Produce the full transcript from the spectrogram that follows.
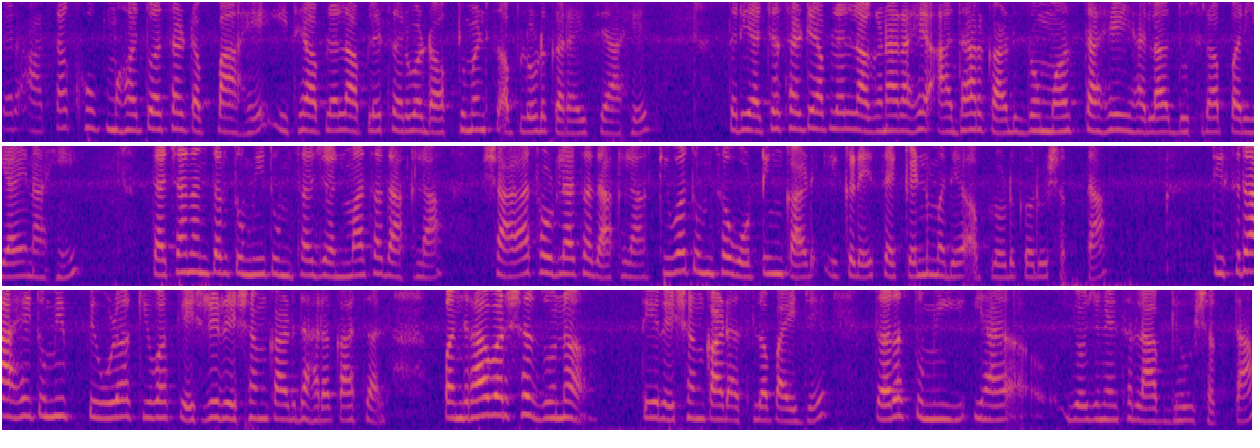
तर आता खूप महत्त्वाचा टप्पा आहे. इथे आपल्याला आपले सर्व डॉक्युमेंट्स अपलोड करायचे आहेत. तर याच्यासाठी आपल्याला लागणार आहे आधार कार्ड जो मस्ट आहे ह्याला दुसरा पर्याय नाही. त्याच्यानंतर तुम्ही तुमचा जन्माचा दाखला शाळा सोडल्याचा दाखला किंवा तुमचं वोटिंग कार्ड इकडे सेकंडमध्ये अपलोड करू शकता. तिसरं आहे तुम्ही पिवळं किंवा केशरी रेशन कार्ड धारक असाल पंधरा वर्ष जुनं ते रेशन कार्ड असलं पाहिजे तरच तुम्ही ह्या योजनेचा लाभ घेऊ शकता.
